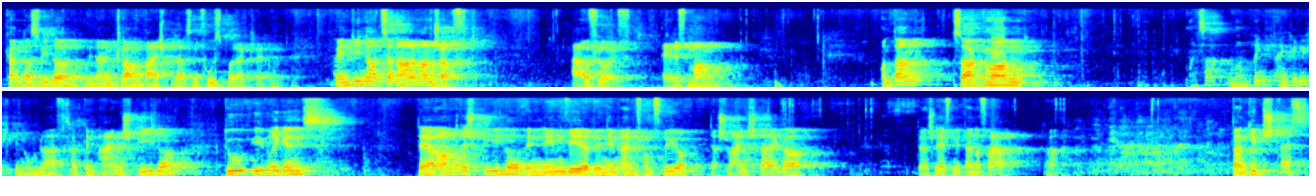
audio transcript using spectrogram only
Ich kann das wieder mit einem klaren Beispiel aus dem Fußball erklären. Wenn die Nationalmannschaft aufläuft, elf Mann, und dann sagt man, man, sagt, man bringt ein Gerücht in Umlauf, sagt dem einen Spieler, du übrigens, der andere Spieler, wen nehmen wir? Wir nehmen einen von früher, der Schweinsteiger, der schläft mit einer Frau. Ja. Dann gibt es Stress.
